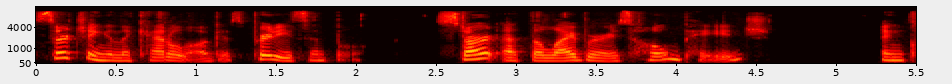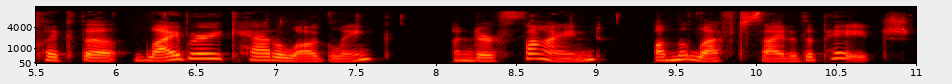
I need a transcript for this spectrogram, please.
Searching in the catalog is pretty simple. Start at the library's home page and click the Library Catalog link under Find on the left side of the page.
